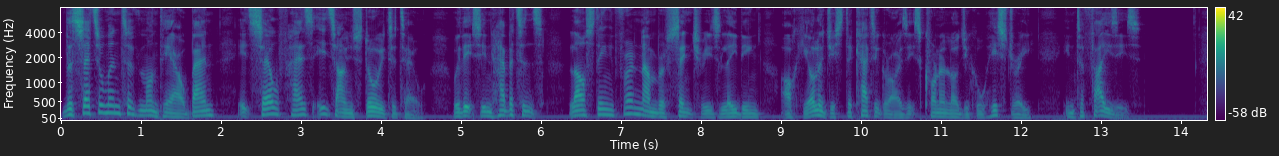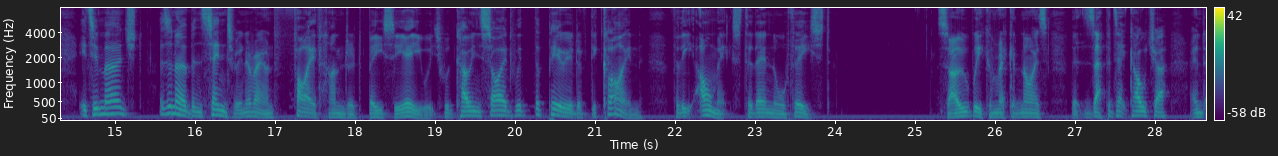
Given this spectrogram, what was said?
The settlement of Monte Alban itself has its own story to tell, with its inhabitants lasting for a number of centuries, leading archaeologists to categorise its chronological history into phases. It emerged as an urban centre in around 500 BCE, which would coincide with the period of decline for the Olmecs to their northeast. So we can recognise that Zapotec culture and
